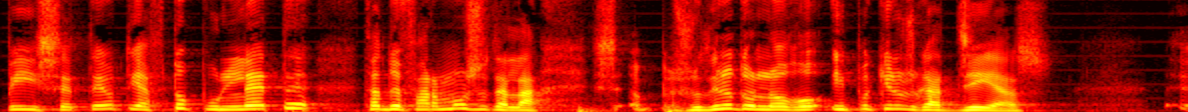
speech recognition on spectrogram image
πείσετε ότι αυτό που λέτε θα το εφαρμόσετε. Αλλά σου δίνω το λόγο, είπε ο κύριος Γατζίας, ε,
